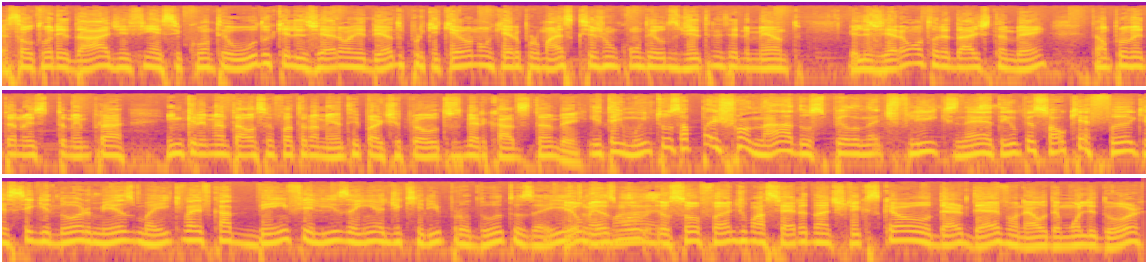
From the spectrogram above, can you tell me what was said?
essa autoridade, enfim, esse conteúdo que eles geram ali dentro, porque queiram ou não queiram, por mais que sejam conteúdos de entretenimento, eles geram autoridade também. Então aproveitando isso também para incrementar o seu faturamento e partir para outros mercados também. E tem muitos apaixonados pelo Netflix, né? Tem o pessoal que é fã, que é seguidor mesmo aí, que vai ficar bem feliz em adquirir produtos aí. Eu mesmo, mais. eu sou fã de uma série da Netflix que é o Daredevil, né? O Demolidor.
